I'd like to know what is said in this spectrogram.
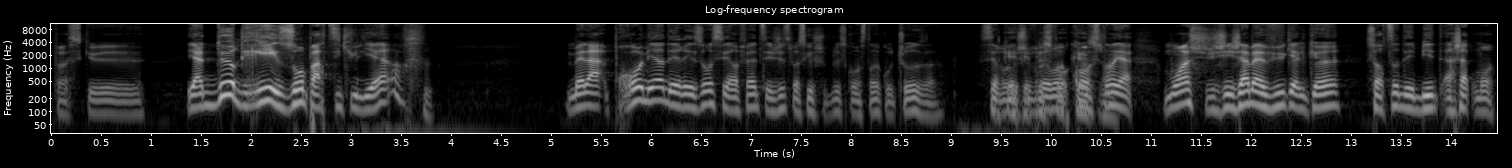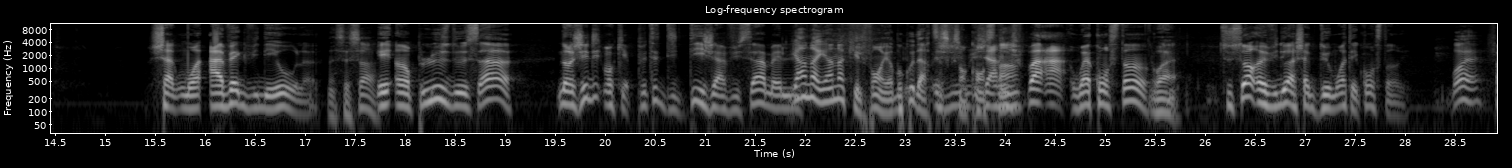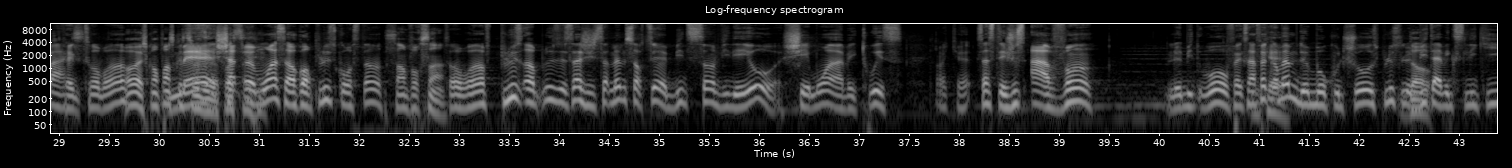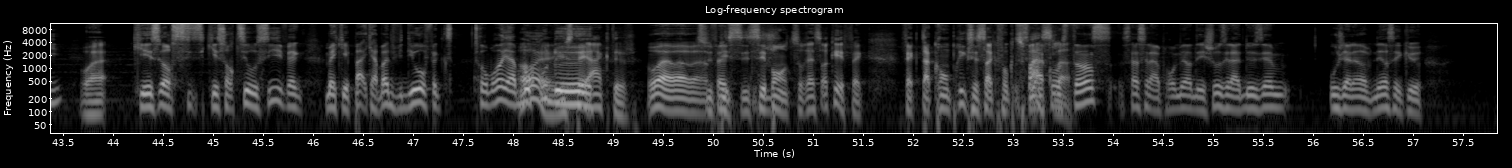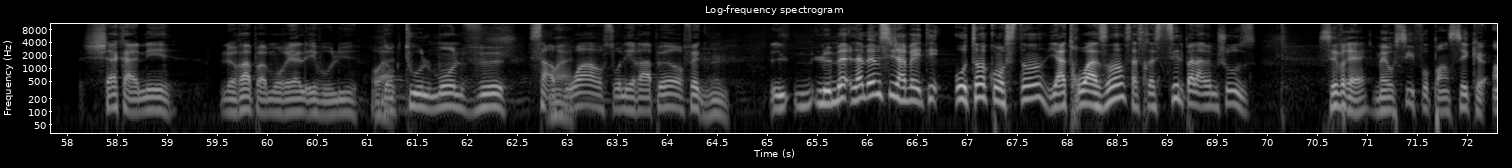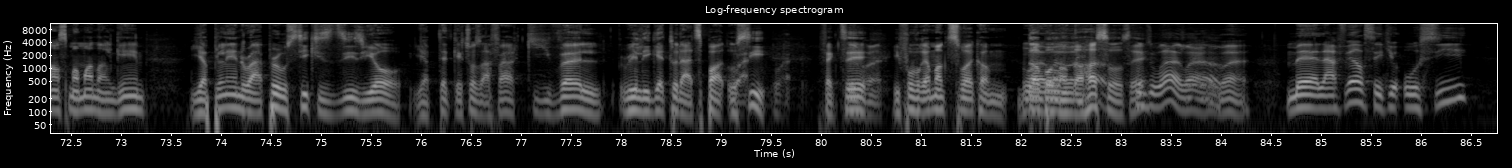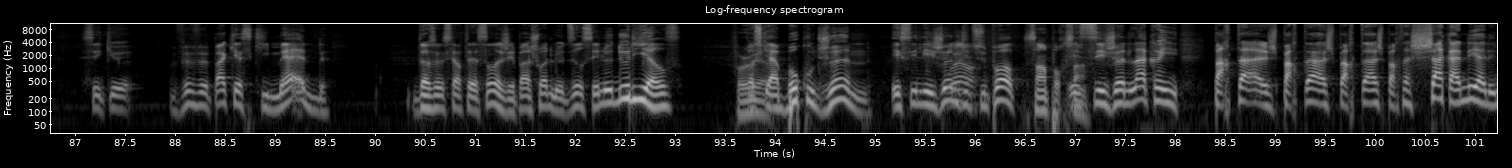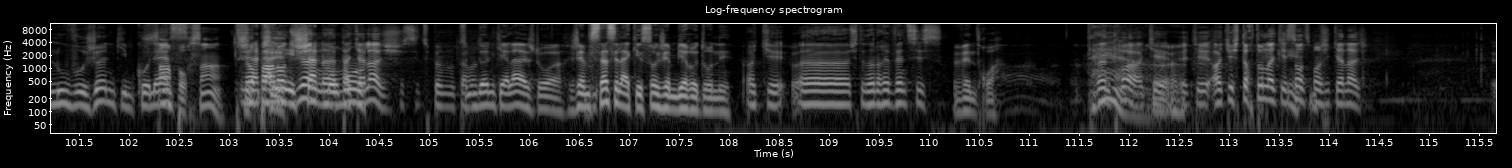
parce que il y a deux raisons particulières. Mais la première des raisons, c'est en fait, c'est juste parce que je suis plus constant qu'autre chose. là. C'est Ok, vrai, je suis vraiment focus, constant. y a- Moi, je- j'ai jamais vu quelqu'un sortir des beats à chaque mois. Chaque mois, avec vidéo, là. Mais c'est ça. Et en plus de ça, non, j'ai dit, ok, peut-être j'ai déjà vu ça, mais Il y en a, il y en a qui le font. Il y a beaucoup d'artistes qui sont constants. J'arrive pas à. Ouais, constant. Ouais. Tu sors un vidéo à chaque deux mois, t'es constant. oui. Ouais, Fait que facts. tu comprends? Ouais, je comprends ce que tu veux Mais dire. chaque un mois, c'est encore plus constant. 100%. Tu comprends? Plus en plus de ça, j'ai même sorti un beat sans vidéo chez moi avec Twist. Ok. Ça, c'était juste avant le beat Wow. Fait que ça fait quand même de beaucoup de choses. Plus le Dope. beat avec Slicky, Ouais. Qui est sorti, qui est sorti aussi, fait mais qui n'a pas, qui a pas de vidéo. Fait que tu comprends? Il y a Ah beaucoup ouais, de. stay Ouais, active. ouais, ouais. Tu- que c'est c'est bon, tu restes. OK, fait, que- fait que t'as compris que c'est ça qu'il faut que tu la fasses. Là. constance. Ça, c'est la première des choses. Et la deuxième où j'allais en venir, c'est que chaque année, le rap à Montréal évolue. Ouais. Donc tout le monde veut savoir sur les rappeurs. Fait que le, le me- là, même si j'avais été autant constant il y a trois ans, ça serait style pas la même chose. C'est vrai, mais aussi, il faut penser qu'en ce moment dans le game, il y a plein de rappeurs aussi qui se disent Yo, il y a peut-être quelque chose à faire, qui veulent really get to that spot aussi. Fait que, tu sais, il faut vraiment que tu sois comme double ouais, on ouais. the hustle, tu sais. Ouais, ouais, ouais. Mais l'affaire, c'est que aussi, c'est que, veux, veux pas, qu'est-ce qui m'aide, dans un certain sens, j'ai pas le choix de le dire, c'est le 2 years. For Parce qu'il y a real. beaucoup de jeunes, et c'est les jeunes qui te supportent. 100%. Et ces jeunes-là, quand ils partagent, partagent, partagent, partagent, chaque année, il y a des nouveaux jeunes qui me connaissent. 100%. Mais en Chaque parlant année, de chaque jeunes, euh, t'as quel âge, si tu peux me Tu me donnes quel âge, toi? J'aime ça, c'est la question que j'aime bien retourner. Ok, euh, je te donnerai 26. 23. 23, ok. Ok, ok, je te retourne la question, tu manges quel âge?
